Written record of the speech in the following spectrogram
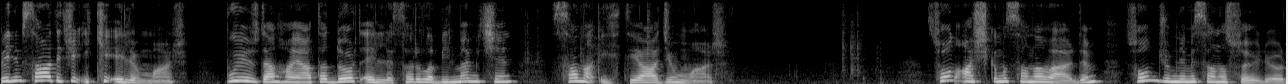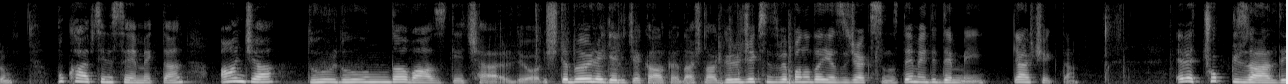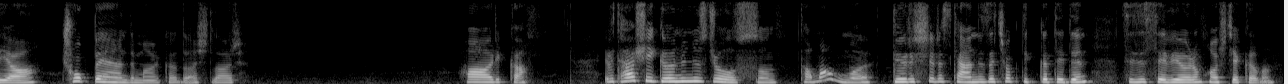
Benim sadece iki elim var. Bu yüzden hayata dört elle sarılabilmem için sana ihtiyacım var. Son aşkımı sana verdim. Son cümlemi sana söylüyorum. Bu kalp seni sevmekten anca durduğunda vazgeçer diyor. İşte böyle gelecek arkadaşlar. Göreceksiniz ve bana da yazacaksınız. Demedi demeyin. Gerçekten. Evet çok güzeldi ya. Çok beğendim arkadaşlar. Harika. Evet her şey gönlünüzce olsun. Tamam mı? Görüşürüz. Kendinize çok dikkat edin. Sizi seviyorum. Hoşçakalın.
